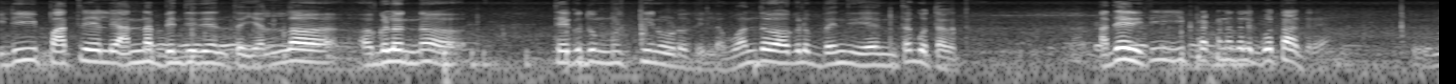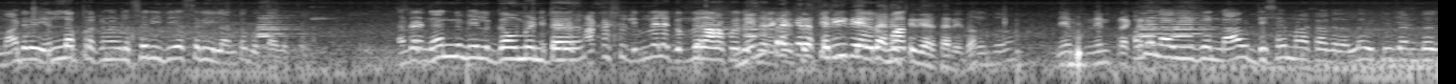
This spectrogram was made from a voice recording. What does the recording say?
ಇಡೀ ಪಾತ್ರೆಯಲ್ಲಿ ಅನ್ನ ಬೆಂದಿದೆ ಅಂತ ಎಲ್ಲ ಅಗಳನ್ನು ತೆಗೆದು ಮುಟ್ಟಿ ನೋಡೋದಿಲ್ಲ. ಒಂದು ಅಗಳು ಬೆಂದಿದೆ ಅಂತ ಗೊತ್ತಾಗುತ್ತೆ. ಅದೇ ರೀತಿ ಈ ಪ್ರಕರಣದಲ್ಲಿ ಗೊತ್ತಾದರೆ ಮಾಡಿರೋ ಎಲ್ಲ ಪ್ರಕರಣಗಳು ಸರಿ ಇದೆಯಾ ಸರಿ ಇಲ್ಲ ಅಂತ ಗೊತ್ತಾಗುತ್ತೆ. ಅಂದರೆ ನನ್ನ ವಿಲ್ ಗೌರ್ಮೆಂಟ್ ಸಾಕಷ್ಟು ನಿಮ್ಮ ಮೇಲೆ ಗಂಭೀರ ಆರೋಪ ಇದೆ ಸರ್ ಪ್ರಕಾರ ಸರಿ ಇದೆ ಅಂತ ಅನಿಸ್ತಿದೆ ಸರ್ ಇದು? ಇದು ನಿಮ್ ನಿಮ್ ಪ್ರಕಾರ? ನಾವು ಈಗ ನಾವು ಡಿಸೈಡ್ ಮಾಡೋಕ್ಕಾಗಲ್ಲ it is under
